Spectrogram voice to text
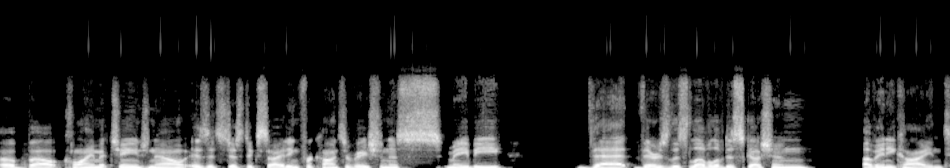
about climate change now is it's just exciting for conservationists, maybe that there's this level of discussion of any kind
